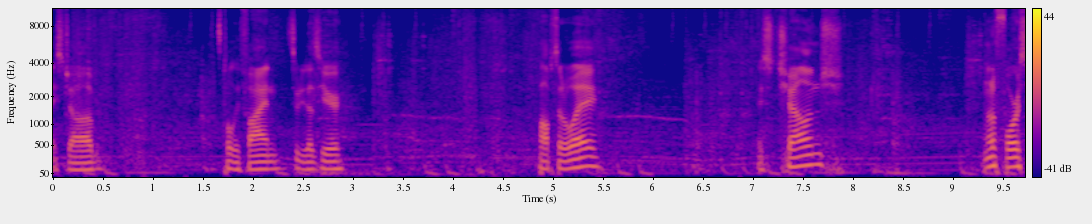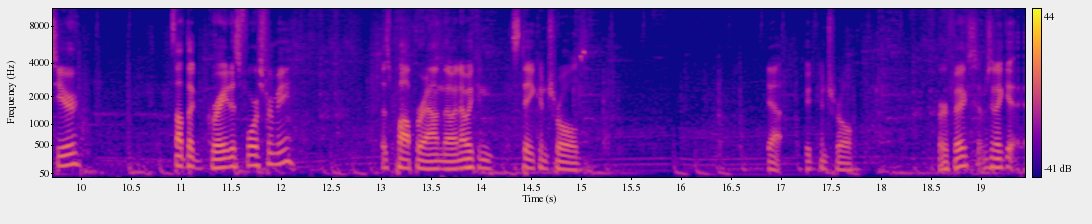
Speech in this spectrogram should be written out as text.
Nice job. It's totally fine. See what he does here. Pops it away. Nice challenge. I'm going to force here. It's not the greatest force for me. Let's pop around though. Now we can stay controlled. Yeah, good control. Perfect. I'm just gonna get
